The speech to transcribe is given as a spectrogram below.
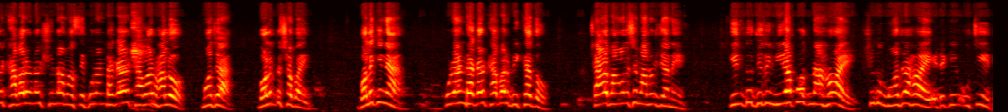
আপনাদের খাবার অনেক সুনাম আছে। পুরান ঢাকার খাবার ভালো মজা। বলে তো সবাই। বলে কি না? পুরান ঢাকার খাবার বিখ্যাত। সারা বাংলাদেশের মানুষ জানে। কিন্তু যদি নিরাপদ না হয় শুধু মজা হয় এটা কি উচিত?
